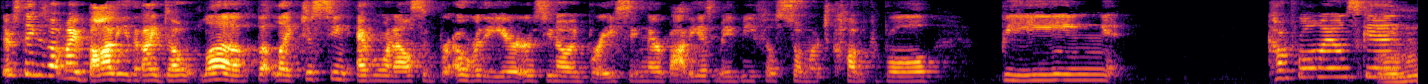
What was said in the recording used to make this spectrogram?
there's things about my body that I don't love, but like just seeing everyone else over the years, you know, embracing their body has made me feel so much comfortable being comfortable in my own skin. Mm-hmm.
